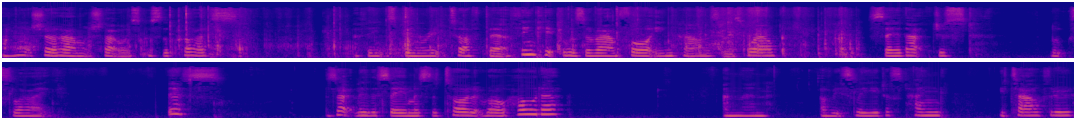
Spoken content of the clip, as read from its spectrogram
I'm not sure how much that was because the price I think it's been ripped off but I think it was around £14 as well. So that just looks like this. Exactly the same as the toilet roll holder. And then obviously you just hang your towel through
